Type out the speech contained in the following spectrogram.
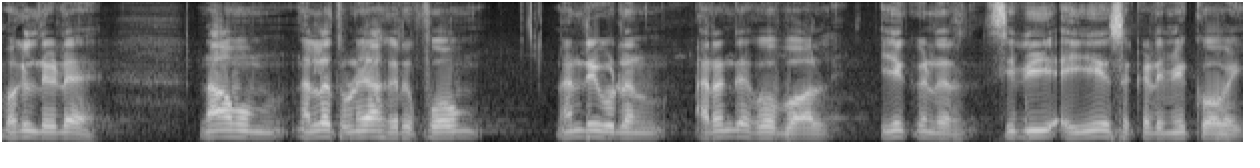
மகிழ்ந்திட நாமும் நல்ல துணையாக இருப்போம். நன்றியுடன் அரங்க கோபால் இயக்குனர் சிபிஐஏஎஸ் அகாடமி கோவை.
